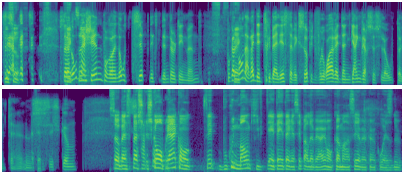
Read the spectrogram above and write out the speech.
C'est une autre machine pour un autre type d'entertainment. Faut que le Fait monde arrête d'être tribaliste avec ça puis de vouloir être dans une gang versus l'autre tout le temps. C'est comme. Ça, ben, c'est parce que je comprends qu'on. Tu sais, beaucoup de monde qui était intéressé par le VR ont commencé avec un Quest 2.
